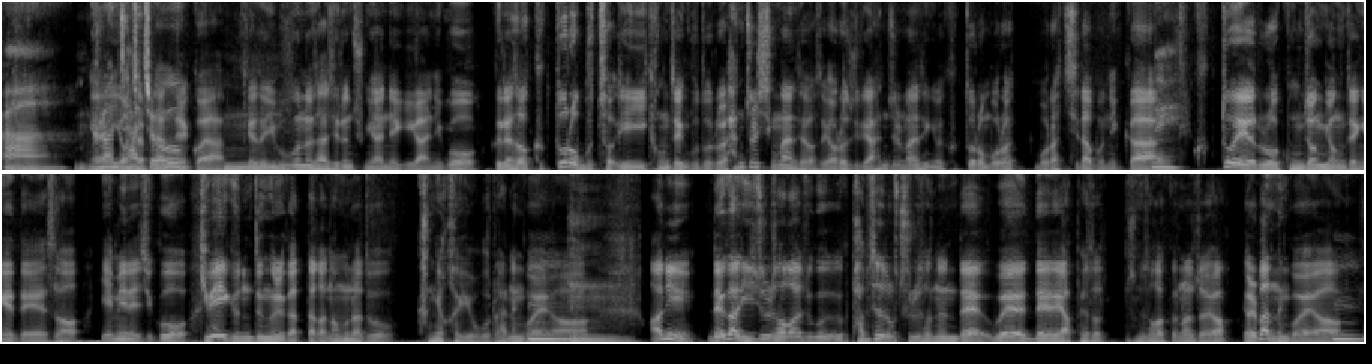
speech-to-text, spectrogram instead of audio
아, 음. 그런 예, 어차피 자조. 안될 거야. 음. 그래서 이 부분은 사실은 중요한 얘기가 아니고 그래서 극도로 묻혀 이 경쟁 구도를 한 줄씩만 세워서 여러 줄이 한 줄만 생기면 극도로 몰아 몰아치다 보니까 네. 극도로 공정 경쟁에 대해서 예민해지고 기회균등을 갖다가 너무나도 강력하게 요구를 하는 거예요. 음. 아니 내가 이 줄 서가지고 밤새도록 줄을 섰는데 왜 내 앞에서 순서가 끊어져요? 열받는 거예요. 음.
